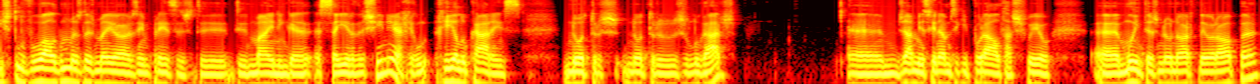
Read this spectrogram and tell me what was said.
isto levou algumas das maiores empresas de, de mining a, a, sair da China, a realocarem-se noutros, noutros lugares. Uh, já mencionámos aqui por alto, acho eu, uh, muitas no norte da Europa,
